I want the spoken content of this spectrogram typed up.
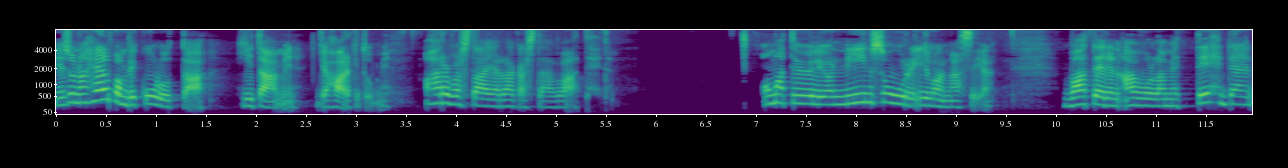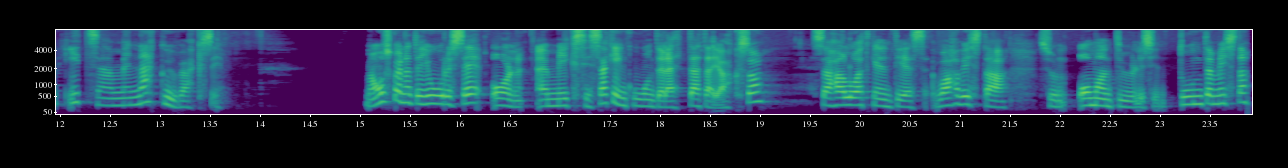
niin sun on helpompi kuluttaa hitaammin ja harkitummin. Arvostaa ja rakastaa vaatteita. Oma tyyli on niin suuri ilon asia. Vaatteiden avulla me tehdään itseämme näkyväksi. Mä uskon, että juuri se on, miksi säkin kuuntelet tätä jaksoa. Sä haluat kenties vahvistaa sun oman tyylisin tuntemista.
